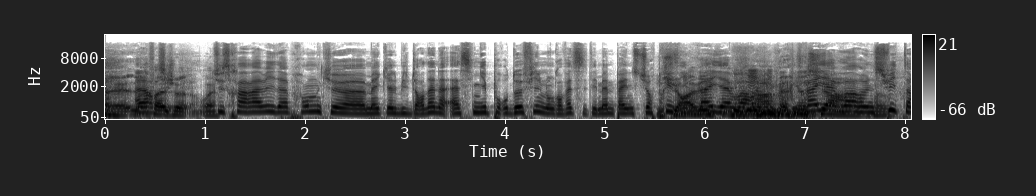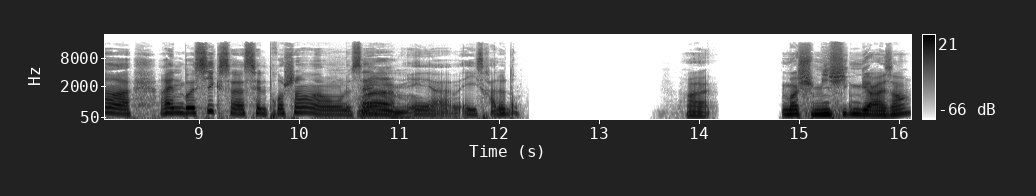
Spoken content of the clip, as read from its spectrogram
Euh, Alors, enfin, tu, je- ouais. tu seras ravi d'apprendre que euh, Michael B. Jordan a, a signé pour deux films, donc en fait c'était même pas une surprise. Il ravi. va y avoir, Ah, il mais bien va y sûr, avoir hein. une suite. hein. Rainbow Six, euh, c'est le prochain, on le sait, Ouais. et, euh, et il sera dedans. Ouais. Moi, je suis mi-figue, mi-raisin.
